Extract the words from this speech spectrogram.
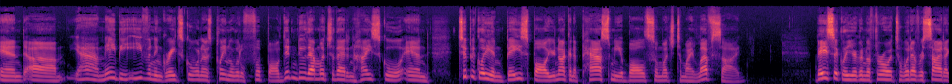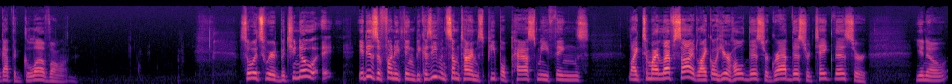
And um, yeah, maybe even in grade school when I was playing a little football. Didn't do that much of that in high school. And typically in baseball, you're not going to pass me a ball so much to my left side. Basically, you're going to throw it to whatever side I got the glove on. So it's weird, but you know, it is a funny thing because even sometimes people pass me things like to my left side, like, oh, here, hold this or grab this or take this or, you know,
